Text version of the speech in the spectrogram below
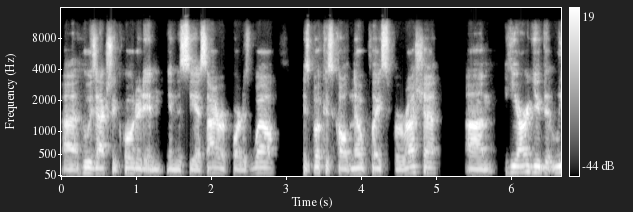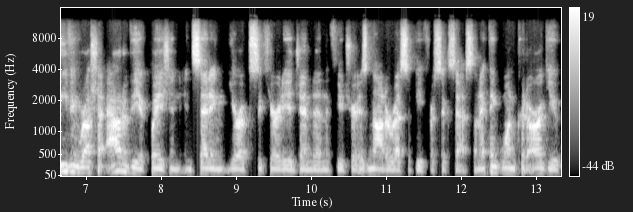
uh, who is actually quoted in, in the CSI report as well. His book is called No Place for Russia um, he argued that leaving Russia out of the equation in setting Europe's security agenda in the future is not a recipe for success. And I think one could argue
